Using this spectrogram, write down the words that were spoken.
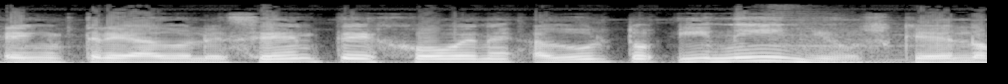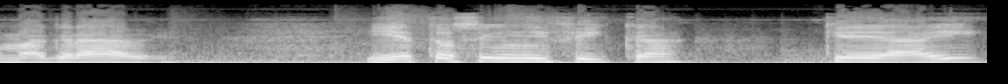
entre adolescentes, jóvenes, adultos y niños, que es lo más grave. Y esto significa que hay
